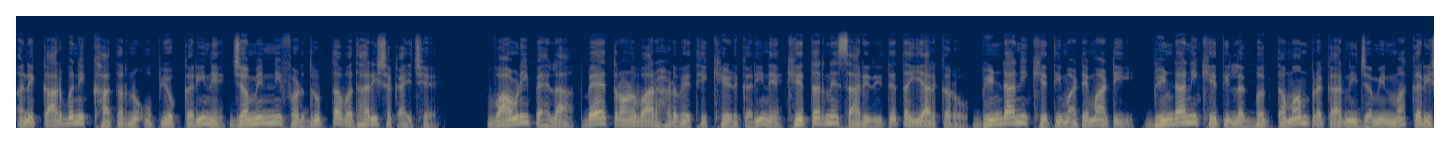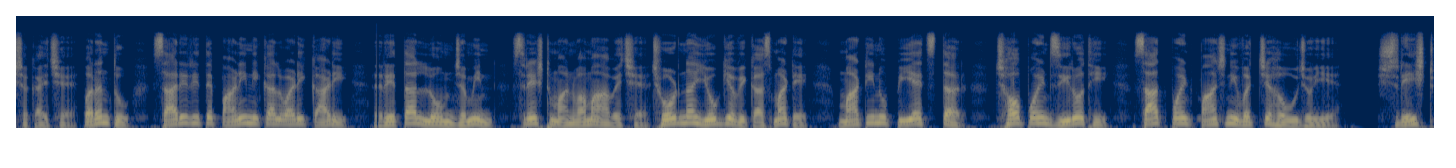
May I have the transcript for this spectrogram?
અને કાર્બનિક ખાતરનો ઉપયોગ કરીને જમીનની ફળદ્રુપતા વધારી શકાય છે. વાવણી પહેલા બે ત્રણ વાર હળવેથી ખેડ કરીને ખેતરને સારી રીતે તૈયાર કરો. ભીંડાની ખેતી માટે માટી, ભીંડાની ખેતી લગભગ તમામ પ્રકારની જમીનમાં કરી શકાય છે. પરંતુ સારી રીતે પાણી નિકાલવાળી કાળી રેતાલ લોમ જમીન શ્રેષ્ઠ માનવામાં આવે છે. છોડના યોગ્ય વિકાસ માટે માટીનું પીએચ સ્તર છ પોઈન્ટ ઝીરોથી સાત પોઈન્ટ પાંચની વચ્ચે હોવું જોઈએ. શ્રેષ્ઠ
